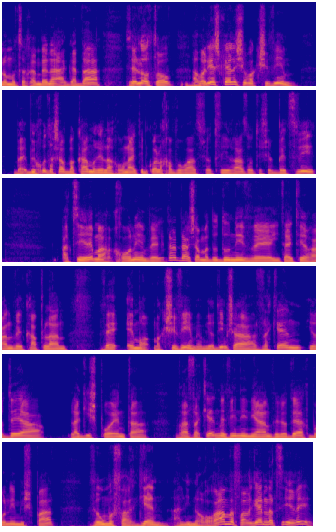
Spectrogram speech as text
לא מוצא חן בעיניי. אגדה זה לא טוב, אבל יש כאלה שמקשיבים. בייחוד עכשיו בקאמרי, לאחרונה הייתי עם כל החבורה הצעירה הזאת של בית צבי, הצעירים האחרונים, ואתה יודע, שם דודו ניב ואיתי טירן וקפלן, והם מקשיבים, הם יודעים שהזקן יודע להגיש פואנטה, והזקן מבין עניין ויודע איך בונים משפט, והוא מפרגן. אני נורא מפרגן לצעירים,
